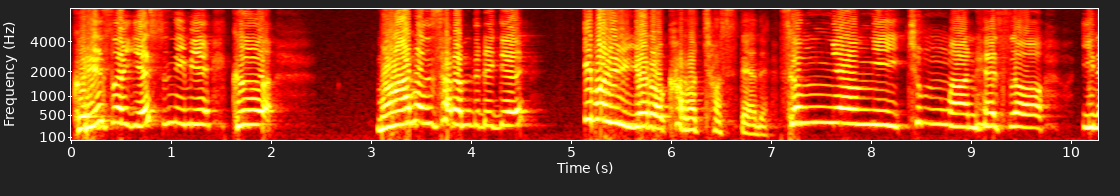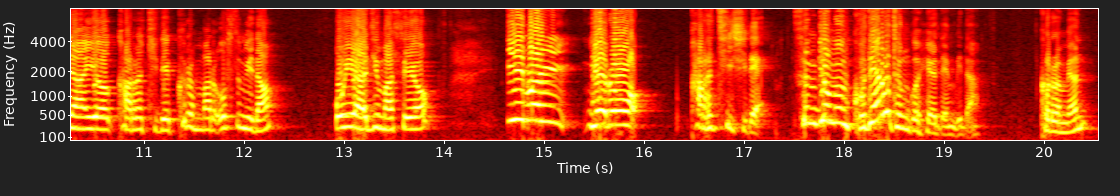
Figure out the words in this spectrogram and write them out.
그래서 예수님이 그 많은 사람들에게 입을 열어 가르쳤을 때 성령이 충만해서 인하여 가르치되 그런 말 없습니다. 오해하지 마세요. 입을 열어 가르치시되 성경은 그대로 증거해야 됩니다. 그러면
